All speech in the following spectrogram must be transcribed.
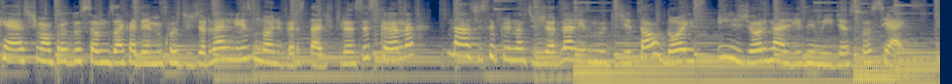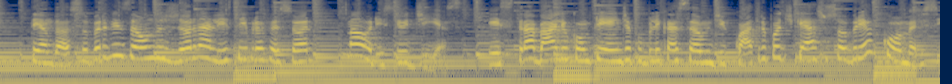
Podcast é uma produção dos acadêmicos de jornalismo da Universidade Franciscana nas disciplinas de Jornalismo Digital 2 e Jornalismo e Mídias Sociais, tendo a supervisão do jornalista e professor Maurício Dias. Esse trabalho compreende a publicação de quatro podcasts sobre e-commerce.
